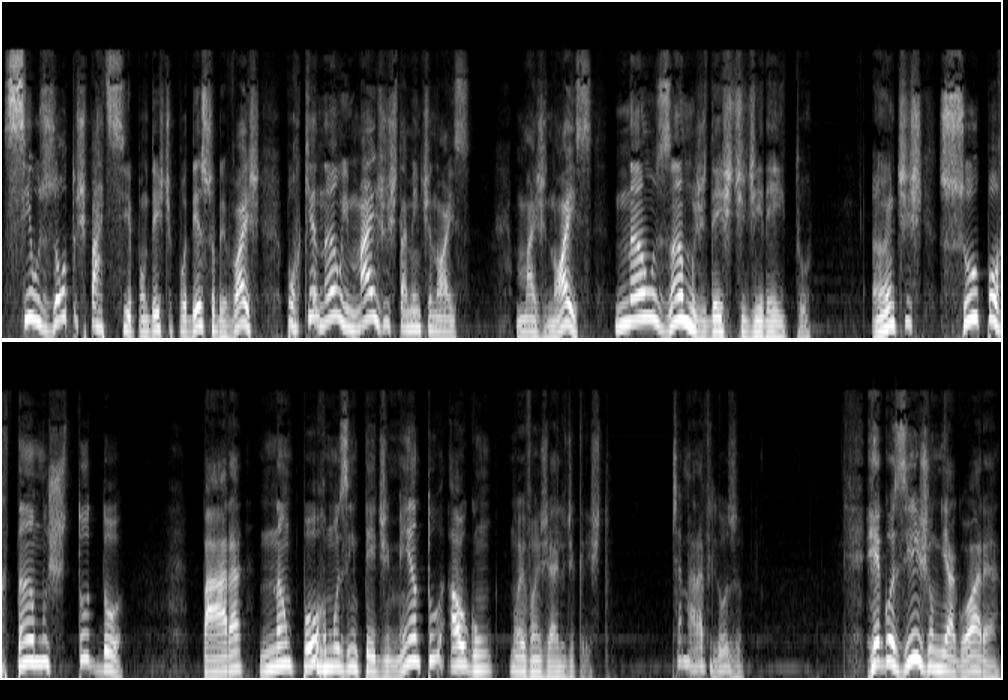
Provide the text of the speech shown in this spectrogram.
Se os outros participam deste poder sobre vós, por que não e mais justamente nós? Mas nós não usamos deste direito. Antes, suportamos tudo para não pormos impedimento algum no Evangelho de Cristo. Isso é maravilhoso. Regozijo-me agora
